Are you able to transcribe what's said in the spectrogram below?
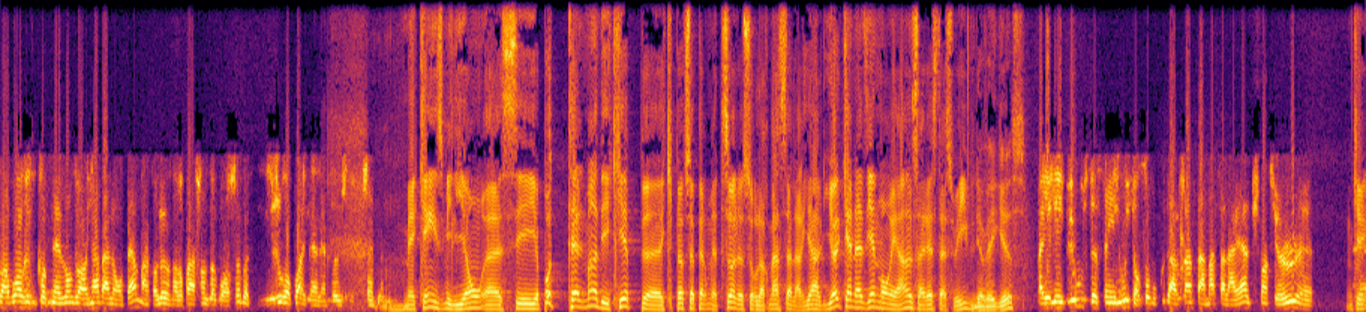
peux avoir une combinaison gagnante à long terme. Encore là, on n'aura pas la chance de voir ça parce qu'il ne jouera pas avec la Lambert, tout simplement. Mais 15 millions, euh, c'est il y a pas tellement d'équipes euh, qui peuvent se permettre ça là, sur leur masse salariale. Il y a le Canadien de Montréal, ça reste à suivre. Il y a Vegas. Ben, il y a les Blues de Saint-Louis qui ont pas beaucoup d'argent sur la masse salariale. Puis je pense qu'eux euh, euh,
